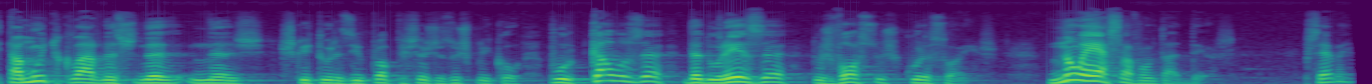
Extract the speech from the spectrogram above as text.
está muito claro nas, nas, nas, Escrituras e o próprio Senhor Jesus explicou: por causa da dureza dos vossos corações. Não é essa a vontade de Deus. Percebem?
